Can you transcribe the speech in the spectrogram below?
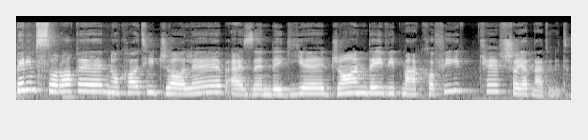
بریم سراغ نکاتی جالب از زندگی جان دیوید مکافی که شاید ندونید.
